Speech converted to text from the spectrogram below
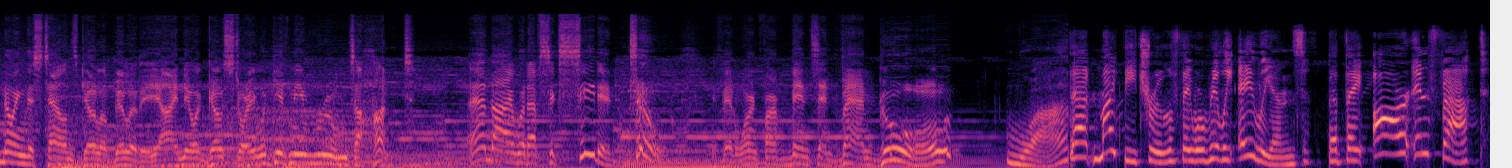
Knowing this town's gullibility, I knew a ghost story would give me room to hunt. And I would have succeeded, too, if it weren't for Vincent Van Ghoul. What? That might be true if they were really aliens, but they are, in fact,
